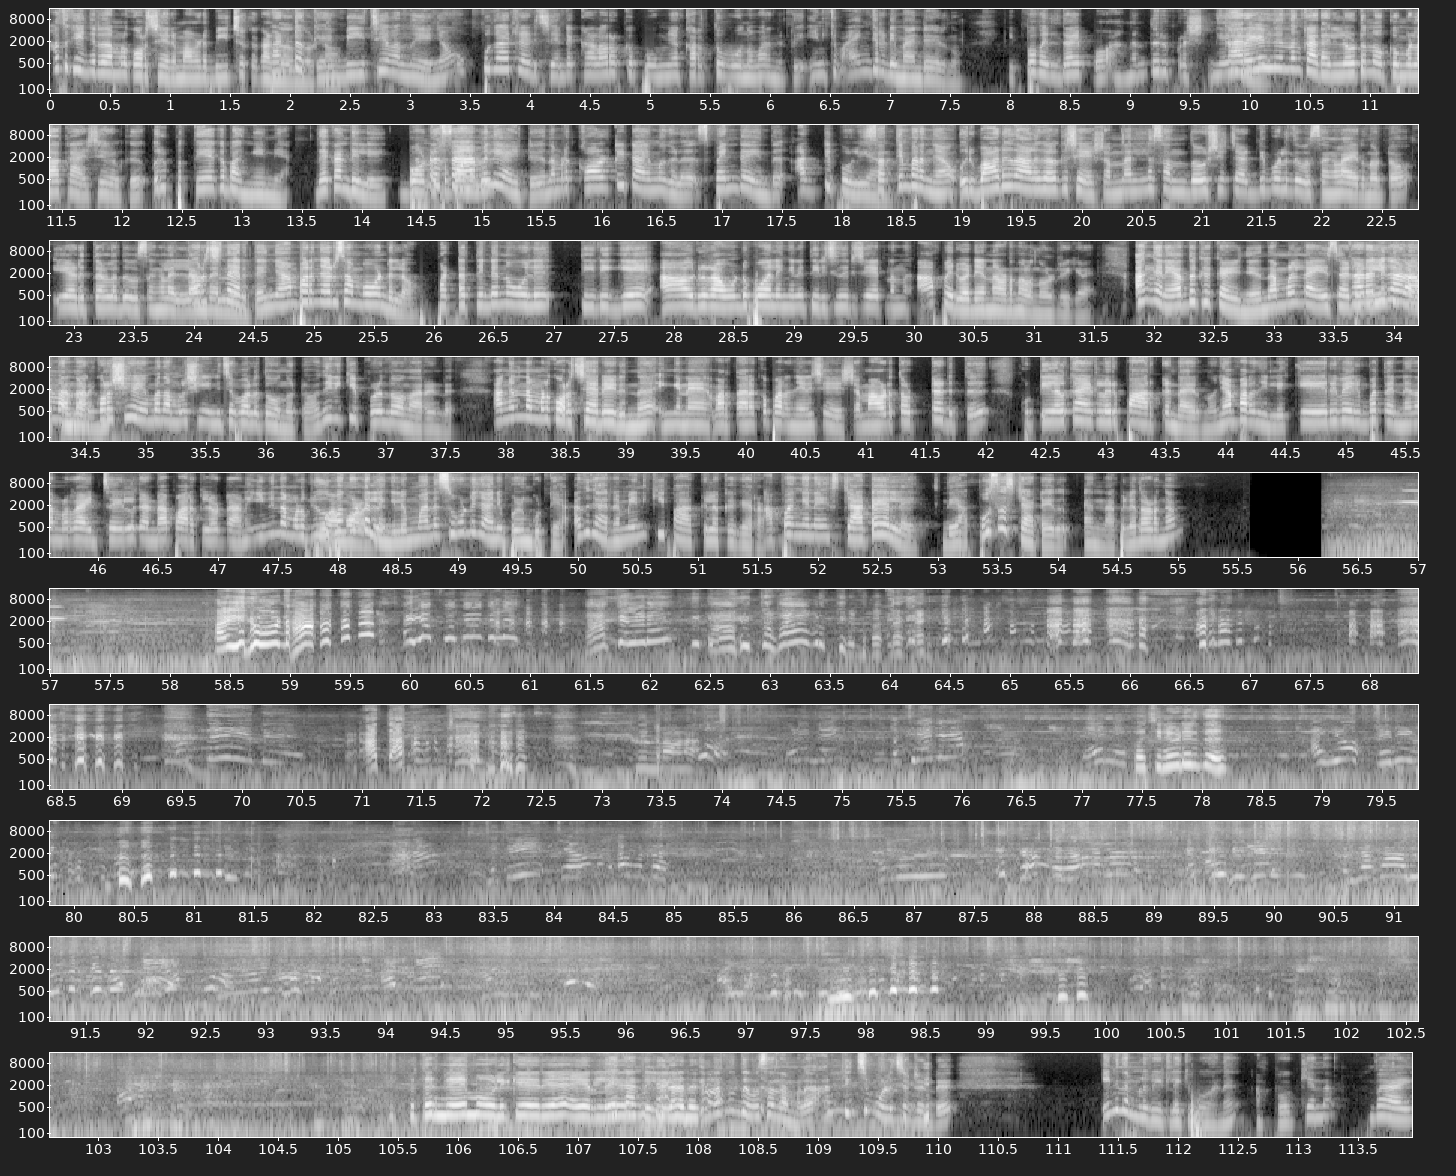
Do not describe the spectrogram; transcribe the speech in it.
അത് കഴിഞ്ഞിട്ട് നമ്മൾ കുറച്ചു നേരം അവിടെ ബീച്ചൊക്കെ കണ്ടൊക്കെ ബീച്ചിൽ വന്നു കഴിഞ്ഞാൽ ഉപ്പുകാറ്റടിച്ച് എന്റെ കളറൊക്കെ പോവും ഞാൻ കറുത്തു പോകുന്നു പറഞ്ഞിട്ട് എനിക്ക് ഭയങ്കര ഡിമാൻഡായിരുന്നു ഇപ്പൊ വലുതായപ്പോ അങ്ങനത്തെ ഒരു പ്രശ്നം കരയിൽ നിന്നും കടലിലോട്ട് നോക്കുമ്പോൾ ആ കാഴ്ചകൾക്ക് ഒരു പ്രത്യേക ഭംഗി തന്നെയാ. ഇതേ കണ്ടില്ലേ? ബോട്ട് ഫാമിലി ആയിട്ട് നമ്മുടെ ക്വാളിറ്റി ടൈമുകൾ സ്പെൻഡ് ചെയ്യുന്നത് അടിപൊളിയാണ്. സത്യം പറഞ്ഞാൽ ഒരുപാട് നാളുകൾക്ക് ശേഷം നല്ല സന്തോഷിച്ച അടിപൊളി ദിവസങ്ങളായിരുന്നു കേട്ടോ ഈ അടുത്തുള്ള ദിവസങ്ങളെല്ലാം കുറച്ച് നേരത്തെ ഞാൻ പറഞ്ഞ ഒരു സംഭവം ഉണ്ടല്ലോ. പട്ടത്തിന്റെ നൂൽ തിരികെ ആ ഒരു റൗണ്ട് പോലെ ഇങ്ങനെ തിരിച്ചു തിരിച്ചു കയറ്റണം ആ പരിപാടിയാണ് അവിടെ നടന്നുകൊണ്ടിരിക്കുന്നത് അങ്ങനെ അതൊക്കെ കഴിഞ്ഞ് നമ്മൾ നൈസായിട്ട് കുറച്ച് കഴിയുമ്പോൾ നമ്മൾ ക്ഷീണിച്ച പോലെ തോന്നും കേട്ടോ അത് എനിക്ക് ഇപ്പോഴും തോന്നാറുണ്ട്. അങ്ങനെ നമ്മൾ കുറച്ചു നേരം ഇരുന്ന് ഇങ്ങനെ വർത്താനൊക്കെ പറഞ്ഞതിന് ശേഷം അവിടെ തൊട്ടടുത്ത് കുട്ടികൾക്കായിട്ടുള്ള ഒരു പാർക്ക് ഉണ്ടായിരുന്നു. ഞാൻ പറഞ്ഞില്ലേ കയറി വരുമ്പോൾ തന്നെ നമ്മൾ റൈറ്റ് സൈഡിൽ കണ്ട ആ പാർക്കിലോട്ടാണ് ഇനി നമ്മൾ രൂപം കൊണ്ടല്ലെങ്കിലും മനസ്സുകൊണ്ട് ഞാൻ ഇപ്പോഴും കുട്ടിയാ. അത് കാരണം എനിക്ക് ഈ പാർക്കിലൊക്കെ കയറാം അപ്പൊ എങ്ങനെ? സ്റ്റാർട്ട് ചെയ്യല്ലേ ദേ അപ്പൂസ് സ്റ്റാർട്ട് ചെയ്തു എന്നാ പിന്നെ തുടങ്ങാം. നിന്നോണ. കൊച്ചിനെ ഇവിടെ ഇരുത്ത് അയ്യോ എലി. ഞാൻ കാൽ കുത്തിട്ട് ഇപ്പൊ തന്നെ മോളിൽ കയറിയ എയർലൈൻ ഇതാണ് ഇന്നത്തെ ദിവസം നമ്മൾ അടിച്ചു പൊളിച്ചിട്ടുണ്ട്. ഇനി നമ്മൾ വീട്ടിലേക്ക് പോവാണ്. അപ്പൊ ഓക്കെ എന്നാ. ബൈ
